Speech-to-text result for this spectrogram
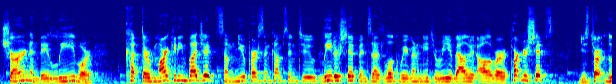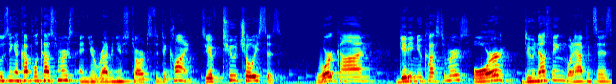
churn and they leave or cut their marketing budget. Some new person comes into leadership and says, look, we're going to need to reevaluate all of our partnerships. You start losing a couple of customers and your revenue starts to decline. So you have two choices work on getting new customers or do nothing. What happens is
